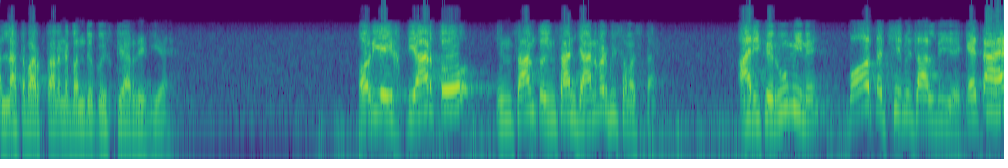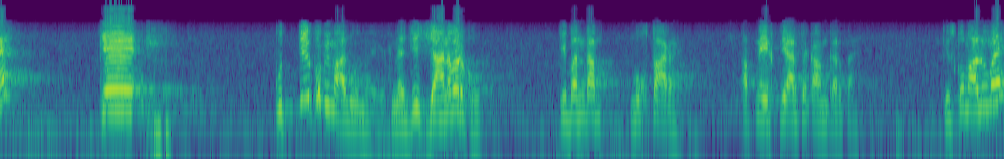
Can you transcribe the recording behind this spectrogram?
اللہ تبارک تعالیٰ نے بندے کو اختیار دے دیا ہے۔ اور یہ اختیار تو انسان تو انسان جانور بھی سمجھتا ہے۔ عارف رومی نے بہت اچھی مثال دی ہے۔ کہتا ہے کہ کتے کو بھی معلوم ہے، ایک نجیس جانور کو، کہ بندہ مختار ہے، اپنے اختیار سے کام کرتا ہے۔ کس کو معلوم ہے؟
